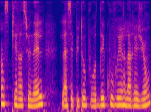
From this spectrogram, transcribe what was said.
inspirationnels. Là, c'est plutôt pour découvrir la région,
